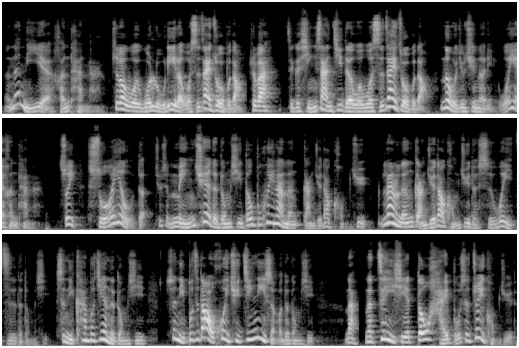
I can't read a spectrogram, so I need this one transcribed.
那你也很坦然，是吧？我我努力了，我实在做不到，是吧？这个行善积德，我我实在做不到，那我就去那里，我也很坦然。所以，所有的就是明确的东西都不会让人感觉到恐惧，让人感觉到恐惧的是未知的东西，是你看不见的东西，是你不知道会去经历什么的东西。那那这些都还不是最恐惧的，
